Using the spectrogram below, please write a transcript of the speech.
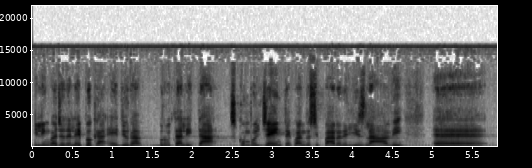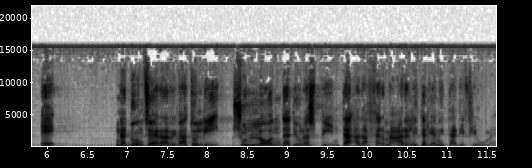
Il linguaggio dell'epoca è di una brutalità sconvolgente quando si parla degli slavi. Eh, e D'Annunzio era arrivato lì sull'onda di una spinta ad affermare l'italianità di Fiume.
